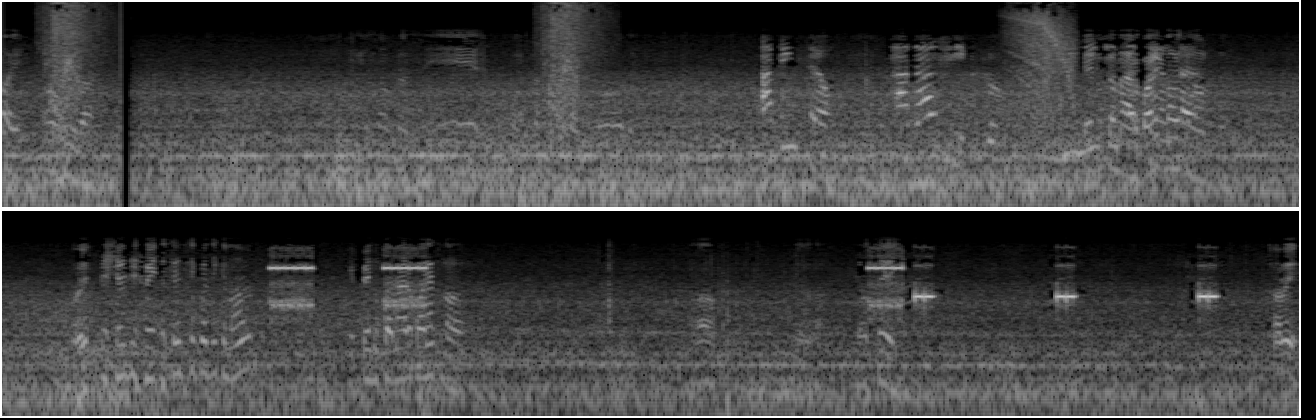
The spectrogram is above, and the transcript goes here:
Olha, olha lá. Aqui São Francisco, toda. Atenção. Radar fixo. Canário, 49 70. km. Oi? Teixeira de Freitas, 150 km. E Pedro Canário, 49. Olha lá. Olha. Ou seja, Falei.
